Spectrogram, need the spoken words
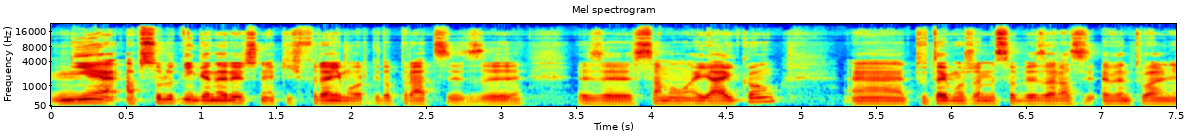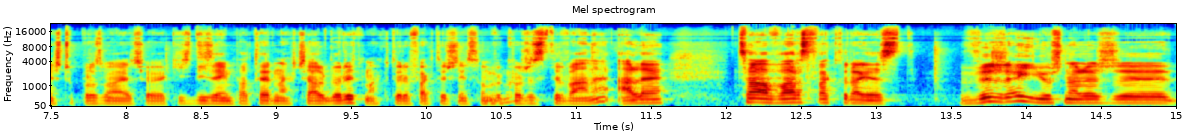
nie absolutnie generyczny jakiś framework do pracy z, z samą AI-ką. E, tutaj możemy sobie zaraz ewentualnie jeszcze porozmawiać o jakichś design patternach czy algorytmach, które faktycznie są Mhm. wykorzystywane, ale cała warstwa, która jest wyżej, już należy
